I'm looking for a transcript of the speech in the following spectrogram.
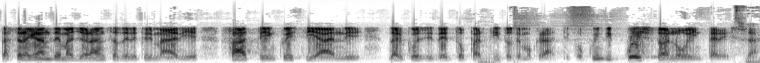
la stragrande maggioranza delle primarie fatte in questi anni dal cosiddetto Partito Democratico. Quindi questo a noi interessa,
